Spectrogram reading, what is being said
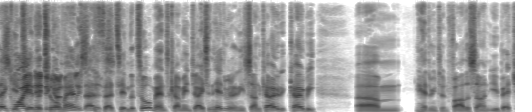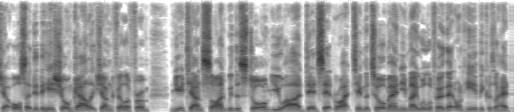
Thank This is you, why Tim the need to go to the Man. That's, listeners. Tim the Tool Man's come in. Jason Hetherington, his son Kobe. Kobe. Um, Hetherington, father, son, you betcha. Also, did to hear Sean Garlick's young fella from Newtown signed with the Storm. You are dead set right, Tim the Tool Man. You may well have heard that on here because I had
